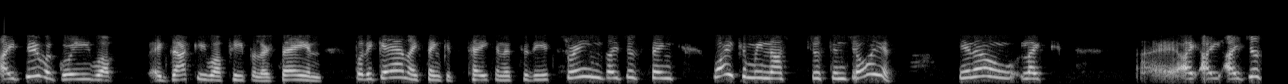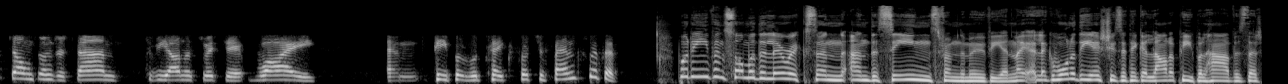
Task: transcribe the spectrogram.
I do agree with exactly what people are saying. But again, I think it's taken it to the extremes. I just think, why can we not just enjoy it? You know, like I, I, I just don't understand, to be honest with you, why um, people would take such offence with it. But even some of the lyrics and, and the scenes from the movie, and like like one of the issues I think a lot of people have is that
